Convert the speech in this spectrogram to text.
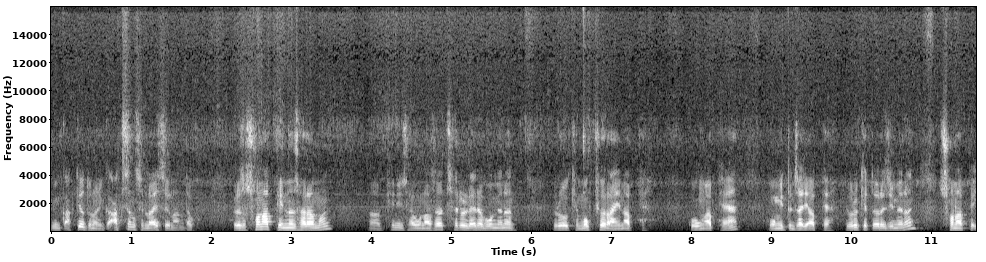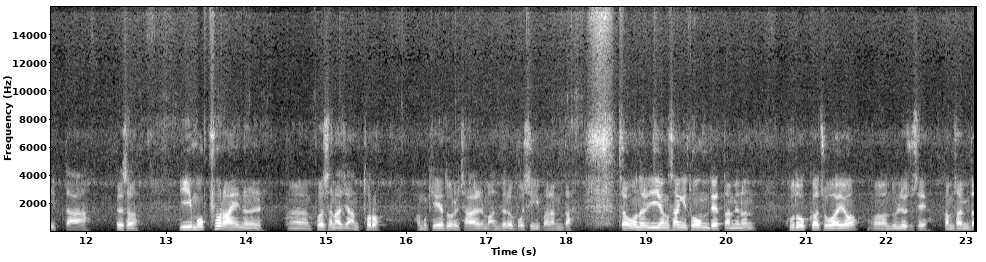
이건 깎여 들어오니까 악성 슬라이스가 난다고. 그래서 손 앞에 있는 사람은 어, 피니시 하고 나서 채를 내려보면은 이렇게 목표 라인 앞에 공 앞에 공 있던 자리 앞에 이렇게 떨어지면은 손 앞에 있다. 그래서 이 목표 라인을 어, 벗어나지 않도록 한번 궤도를 잘 만들어 보시기 바랍니다. 자 오늘 이 영상이 도움됐다면은 구독과 좋아요 어, 눌러주세요. 감사합니다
